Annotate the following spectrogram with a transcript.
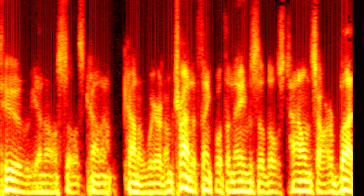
too. You know, so it's kind of kind of weird. I'm trying to think what the names of those towns are, but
